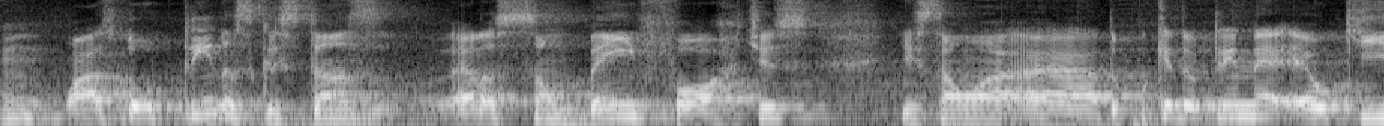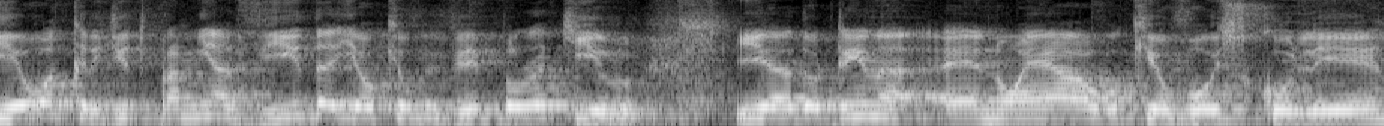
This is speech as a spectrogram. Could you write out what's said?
Hum, As doutrinas cristãs, elas são bem fortes E são a, a, porque doutrina é, é o que eu acredito para minha vida e é o que eu viver por aquilo. E a doutrina é, não é algo que eu vou escolher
